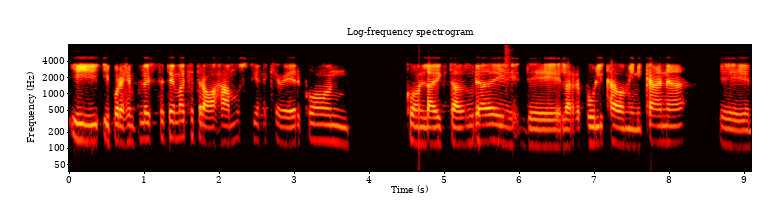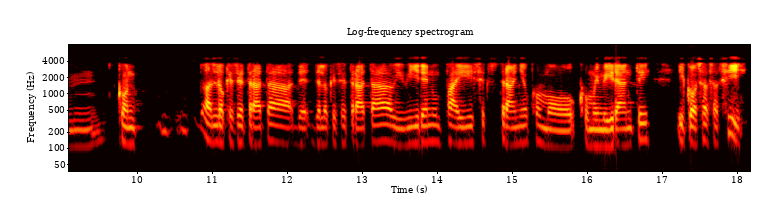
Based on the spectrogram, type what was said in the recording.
Y, por ejemplo, este tema que trabajamos tiene que ver con, con la dictadura de, la República Dominicana, em, con a lo que se trata de, lo que se trata vivir en un país extraño como, como inmigrante y cosas así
